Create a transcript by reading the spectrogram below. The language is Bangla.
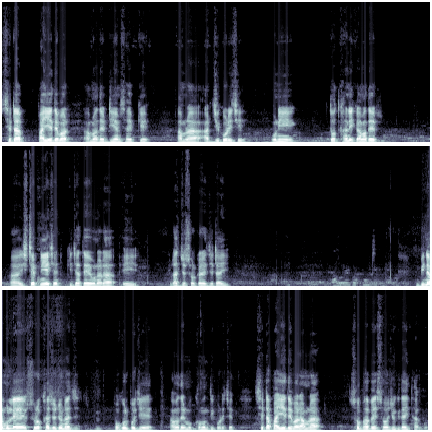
সেটা পাইয়ে দেবার আমাদের ডিএম সাহেবকে আমরা আর্জি করেছি। উনি তৎক্ষণিক আমাদের স্টেপ নিয়েছেন কি যাতে ওনারা এই রাজ্য সরকারের যেটাই বিনামূল্যে সুরক্ষা যোজনা প্রকল্প যে আমাদের মুখ্যমন্ত্রী করেছেন সেটা পাইয়ে দেবার আমরা সবভাবে সহযোগিতায় থাকব।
